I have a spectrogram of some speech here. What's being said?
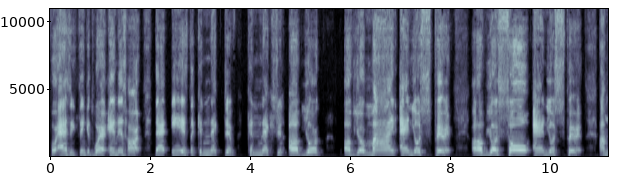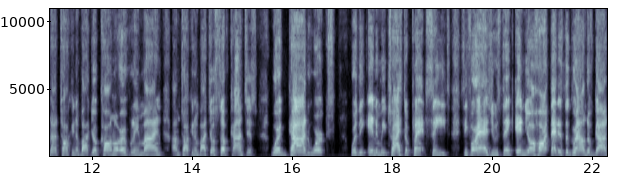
For as he thinketh, where in his heart, that is the connective connection of your of your mind and your spirit of your soul and your spirit. I'm not talking about your carnal earthly mind. I'm talking about your subconscious, where God works where the enemy tries to plant seeds. See, for as you think in your heart, that is the ground of God.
